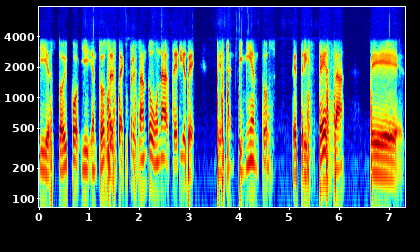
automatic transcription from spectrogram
y estoy por, y entonces está expresando una serie de, sentimientos, de tristeza, de,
